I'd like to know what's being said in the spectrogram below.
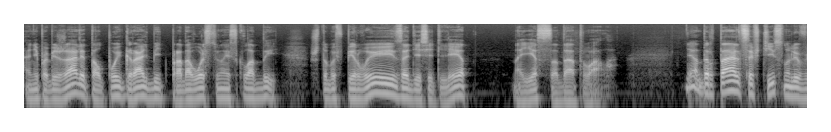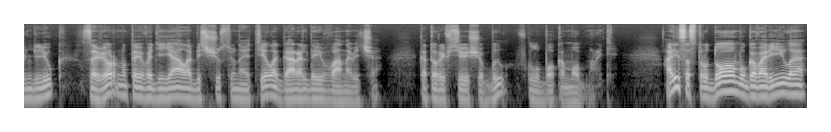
Они побежали толпой грабить продовольственные склады, чтобы впервые за десять лет наесться до отвала. Неандертальцы втиснули в люк завернутое в одеяло бесчувственное тело Гарольда Ивановича, который все еще был в глубоком обмороке. Алиса с трудом уговорила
